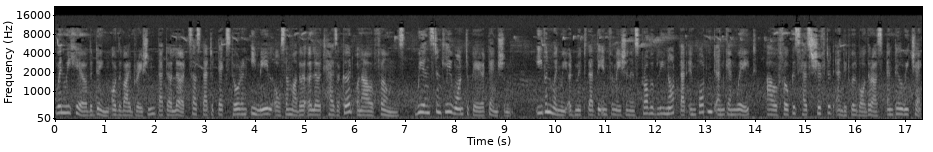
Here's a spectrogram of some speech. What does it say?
When we hear the ding or the vibration that alerts us that a text or an email or some other alert has occurred on our phones, we instantly want to pay attention. Even when we admit that the information is probably not that important and can wait, our focus has shifted and it will bother us until we check.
